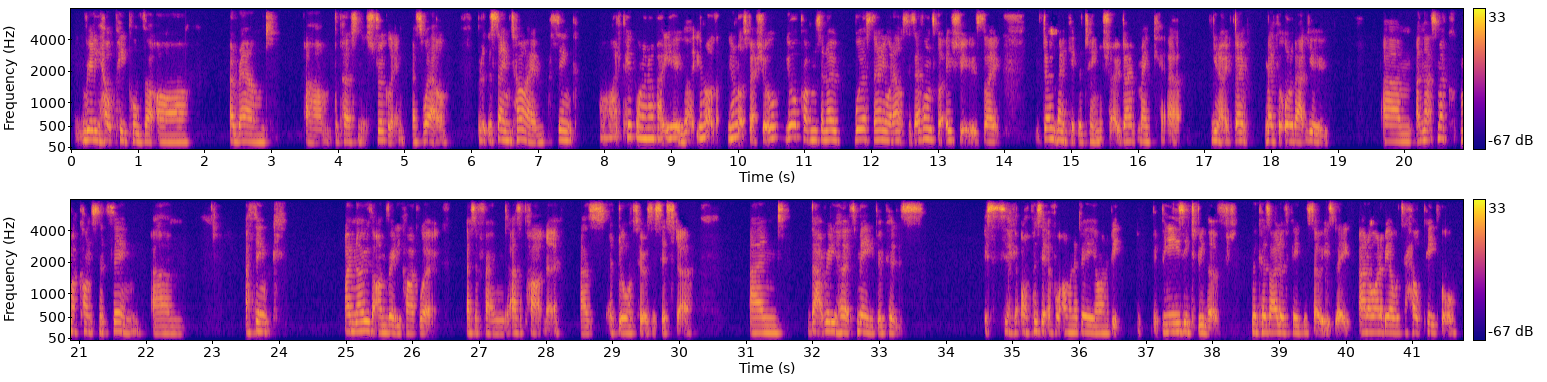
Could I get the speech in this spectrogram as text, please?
really help people that are around um, the person that's struggling as well. But at the same time i think oh, why do people want to know about you? Like you're not you're not special. Your problems are no worse than anyone else's. Everyone's got issues. Like don't make it the tina show. Don't make it uh, you know don't make it all about you um, and that's my my constant thing. Um, I think I know that I'm really hard work as a friend, as a partner, as a daughter, as a sister, and that really hurts me because it's the opposite of what I want to be. I want to be be easy to be loved because I love people so easily, and I want to be able to help people.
